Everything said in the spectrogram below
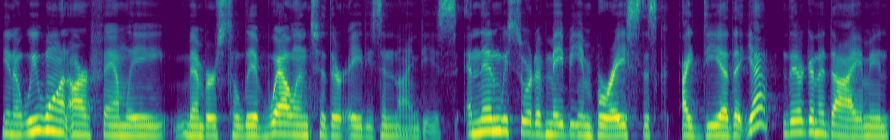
You know, we want our family members to live well into their 80s and 90s. And then we sort of maybe embrace this idea that, yeah, they're going to die. I mean,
